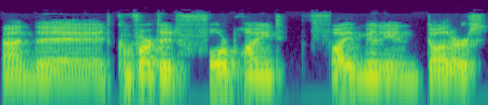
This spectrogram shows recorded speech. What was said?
and uh, converted four point five million dollars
